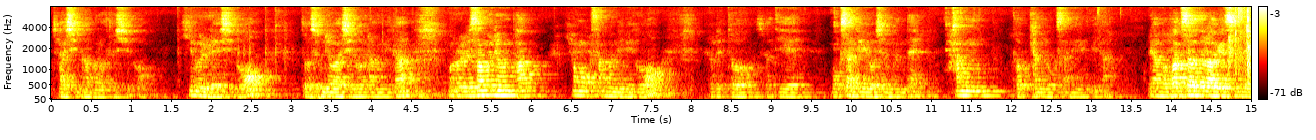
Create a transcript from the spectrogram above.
자신감을 얻으시고 힘을 내시고 또 순종하시기 바랍니다. 오늘 사모님은 박형옥 사모님이고 우리 또 저 뒤에 목사님이 오셨는데 한덕현 목사님입니다. 우리 한번 박수하도록 하겠습니다.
